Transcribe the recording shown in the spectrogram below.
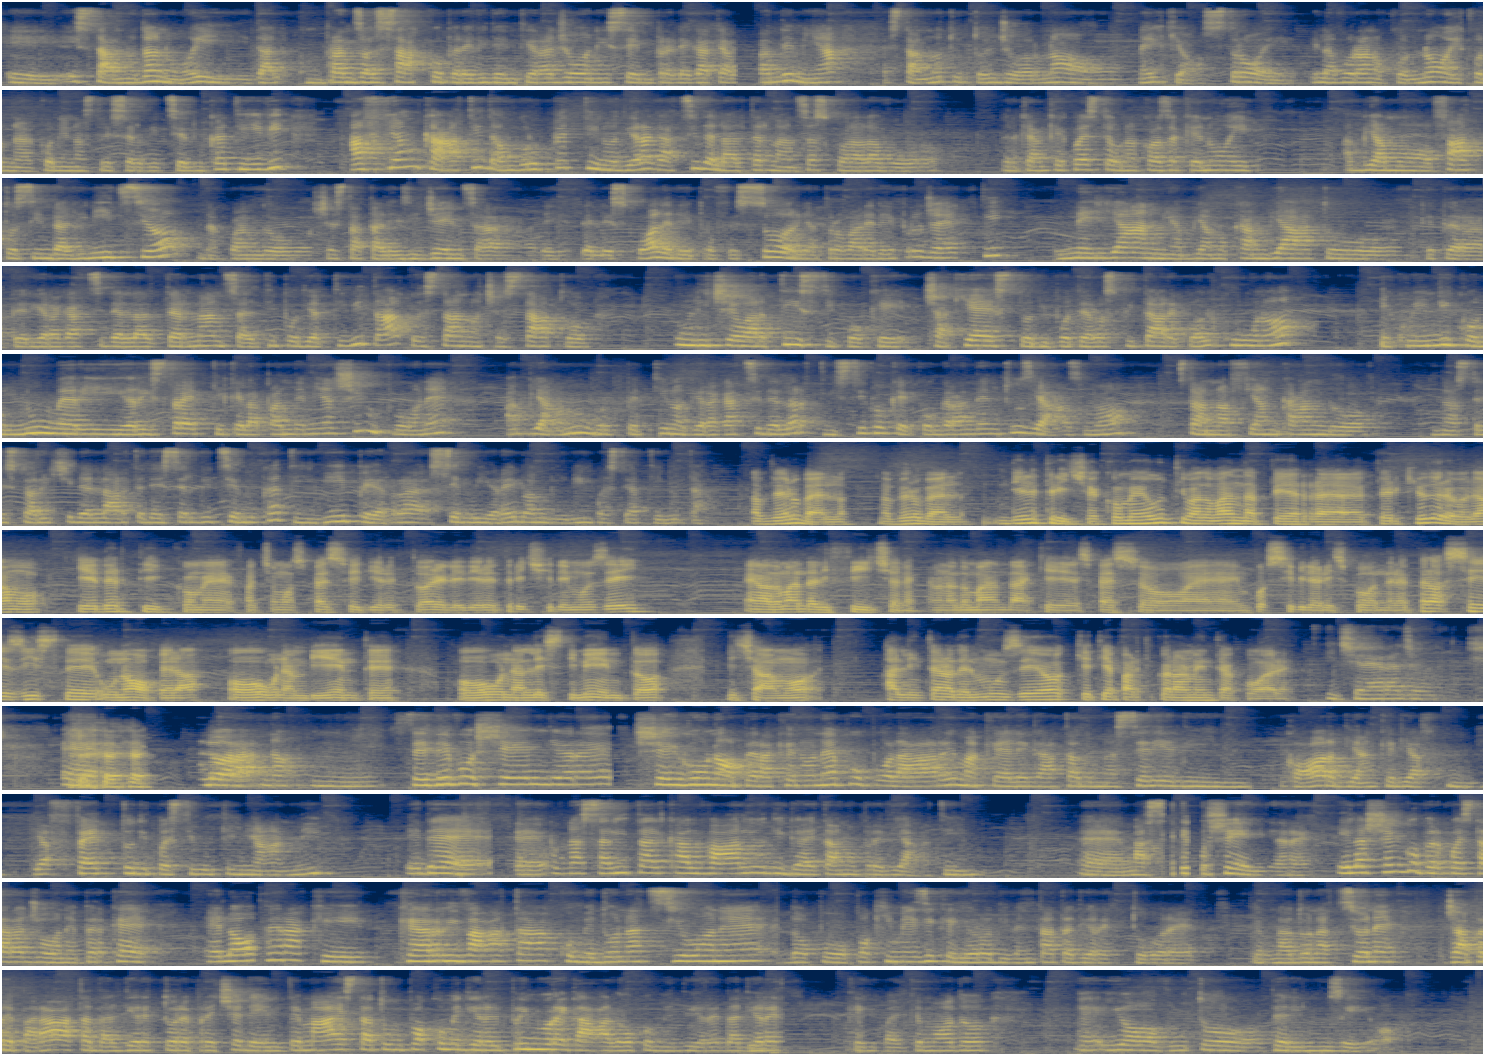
E, e stanno da noi, da, con pranzo al sacco per evidenti ragioni, sempre legate alla pandemia, stanno tutto il giorno nel chiostro e, e lavorano con noi, con, con i nostri servizi educativi, affiancati da un gruppettino di ragazzi dell'alternanza scuola-lavoro, perché anche questa è una cosa che noi abbiamo fatto sin dall'inizio, da quando c'è stata l'esigenza de- delle scuole, dei professori a trovare dei progetti. Negli anni abbiamo cambiato anche per, per i ragazzi dell'alternanza il tipo di attività. Quest'anno c'è stato un liceo artistico che ci ha chiesto di poter ospitare qualcuno e quindi con i numeri ristretti che la pandemia ci impone abbiamo un gruppettino di ragazzi dell'artistico che con grande entusiasmo stanno affiancando i nostri storici dell'arte e dei servizi educativi per seguire i bambini in queste attività. Davvero bello, davvero bello. Direttrice, come ultima domanda per, per chiudere, volevamo chiederti, come facciamo spesso i direttori e le direttrici dei musei, è una domanda difficile, è una domanda che spesso è impossibile rispondere, però se esiste un'opera o un ambiente o un allestimento, diciamo, all'interno del museo che ti è particolarmente a cuore. Dici, hai ragione. Eh, allora, no, mm, se devo scegliere, scelgo un'opera che non è popolare, ma che è legata ad una serie di ricordi, anche di, aff- di affetto di questi ultimi anni, ed è, è Una salita al Calvario di Gaetano Previati. Eh, ma se devo scegliere, e la scelgo per questa ragione, perché è l'opera che, che, è arrivata come donazione dopo pochi mesi che io ero diventata direttore per una donazione già preparata dal direttore precedente, ma è stato un po' come dire il primo regalo, come dire, da direttore che in qualche modo eh, io ho avuto per il museo.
